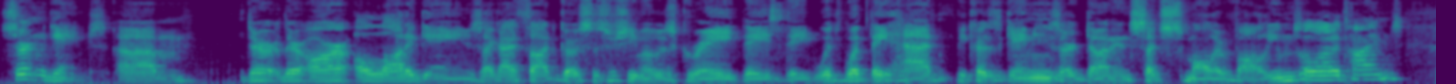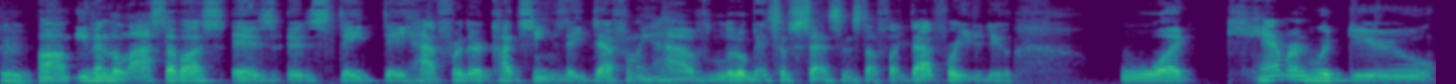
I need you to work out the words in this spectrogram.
certain games. Um, there there are a lot of games like I thought Ghost of Tsushima was great. They they with what they had because gamings are done in such smaller volumes a lot of times. Um, even The Last of Us is is they they have for their cutscenes they definitely have little bits of sets and stuff like that for you to do. What Cameron would do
